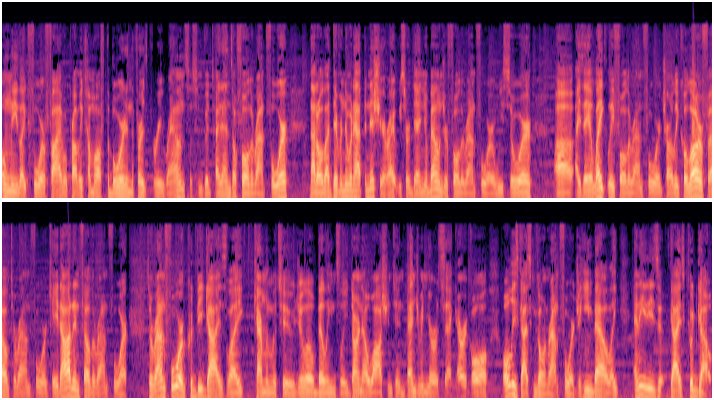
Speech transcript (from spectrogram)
only like four or five will probably come off the board in the first three rounds. So some good tight ends will fall to round four. Not all that different than what happened this year, right? We saw Daniel Bellinger fall to round four. We saw uh, Isaiah Likely fall to round four. Charlie Kolar fell to round four. Cade Otton fell to round four. So round four could be guys like Cameron Latu, Jahleel Billingsley, Darnell Washington, Benjamin Yurosek, Erick All. All these guys can go in round four. Jaheim Bell, like any of these guys could go.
